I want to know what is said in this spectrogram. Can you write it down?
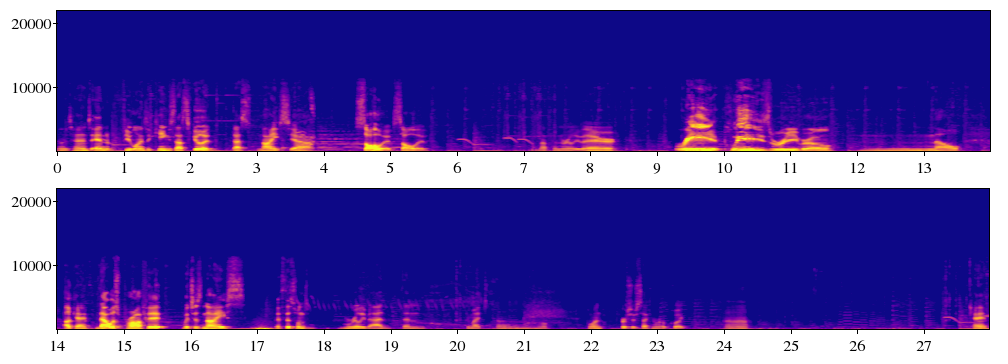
And the tens and a few lines of kings. That's good. That's nice, yeah. Solid, solid. Nothing really there. Re, please re, bro. Mm, no. Okay, that was profit, which is nice. If this one's really bad, then we might... Oh, come on, first or second real quick. Uh, okay.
